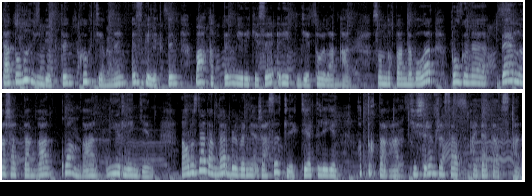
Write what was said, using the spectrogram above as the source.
татулық еңбектің көктемнің ізгіліктің бақыттың мерекесі ретінде тойланған. Сондықтан да болар бұл күні барлығы шаттанған қуанған мейірленген. Наурызда адамдар бір біріне жақсы тілектер тілеген құттықтаған кешірім жасап қайта табысқан.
